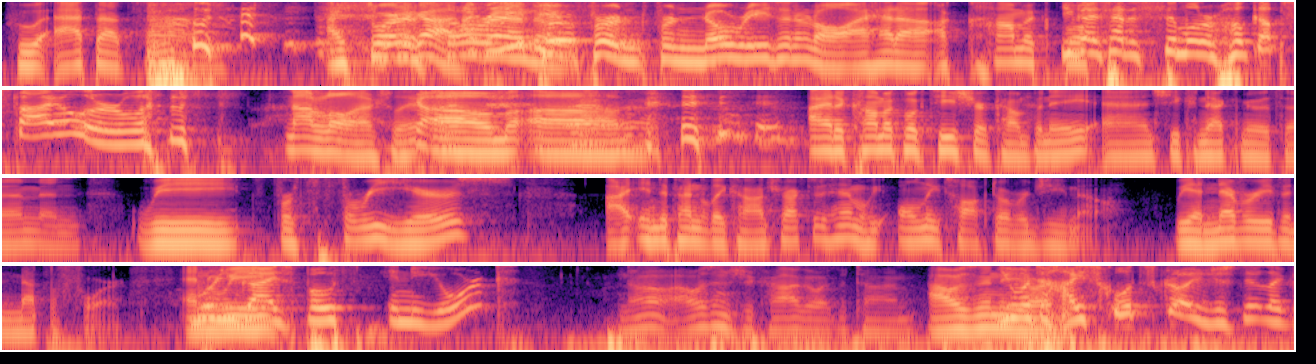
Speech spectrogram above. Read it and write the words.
who at that time." I swear to We're God, so random. for, for for no reason at all. I had a, a comic book. You guys had a similar hookup style, or what? Not at all, actually. Um, um, I had a comic book T-shirt company, and she connected me with him, and we for three years, I independently contracted him. We only talked over Gmail. We had never even met before. And Were we, you guys both in New York? No, I was in Chicago at the time. I was in New You went to high school with this girl? You just knew like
